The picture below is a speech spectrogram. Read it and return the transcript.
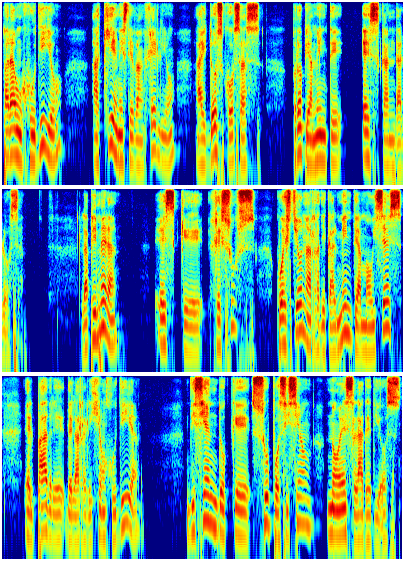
Para un judío, aquí en este Evangelio hay dos cosas propiamente escandalosas. La primera es que Jesús cuestiona radicalmente a Moisés, el padre de la religión judía, diciendo que su posición no es la de Dios.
